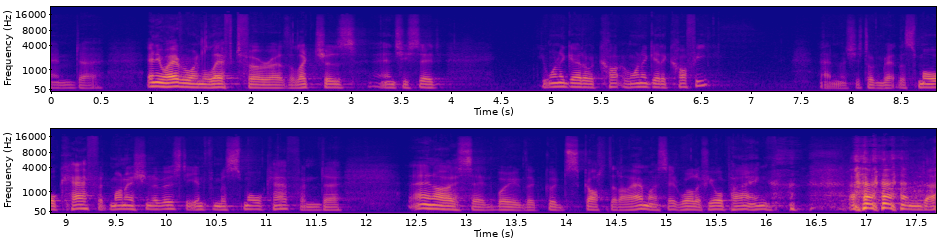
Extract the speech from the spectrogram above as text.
and uh, anyway, everyone left for uh, the lectures, and she said, "You want to go to a co- want to get a coffee?" And she's talking about the small calf at Monash University, infamous small calf, and uh, and I said, well, the good Scot that I am, I said, well, if you're paying. and uh,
